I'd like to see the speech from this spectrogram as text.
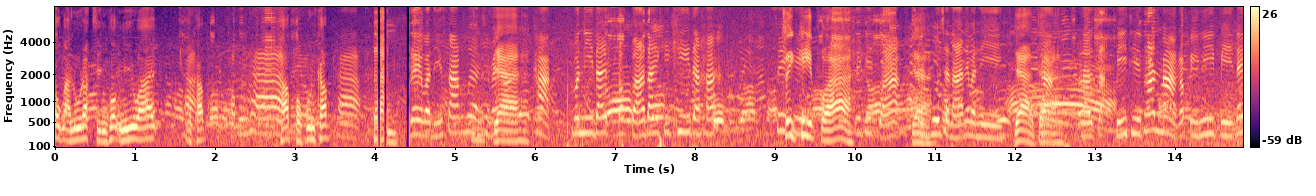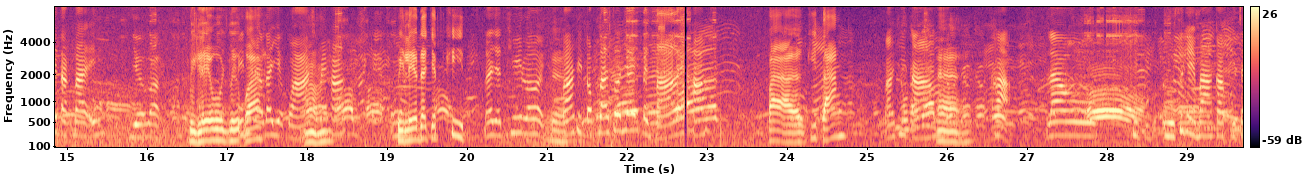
ต้องอนุรักษ์สิ่งพวกนี้ไว้นะครับขอบ คุณค่ะครับขอบคุณครับค่ะเรวันนี้สร้างเมืองใช่ไหมจ้ะคะค่ะ วันนี้ได้ตกปลาได้กี่ขีดนะคะสี่ขีดกว่าสี่ขีดกว่าจ้ะเป็นผู้ชนะในวันนี้จ้ะจ้ะเราจะปีที่ผ่านมากับปีนี้ปีได้ตักได้เยอะกว่าปีเร็วหรือปีที่ว่าแล้วได้เยอะกว่าใช่ไหมคะปีเร็วได้เจ็ดขีดได้เจ็ดขีดเลยจ้ะปลาที่ตกได้ส่วนใหญ่เป็นปลาอะไรคะป่าขี้ตังปลาขี้ตามอ่าค่ะ แล้วคิดรู้สึกไงบ้างกับกิจ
